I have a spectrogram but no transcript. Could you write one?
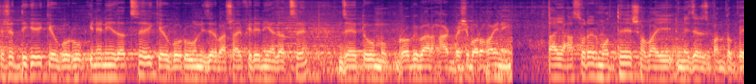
শেষের দিকে কেউ গরু কিনে নিয়ে যাচ্ছে, কেউ গরু নিজের বাসায় ফিরে নিয়ে যাচ্ছে। যেহেতু রবিবার হাট বেশি বড় হয়নি, তাই আসরের মধ্যে সবাই নিজের গন্তব্যে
